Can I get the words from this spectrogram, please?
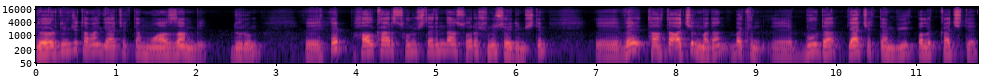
dördüncü tavan gerçekten muazzam bir durum. E, hep halka arz sonuçlarından sonra şunu söylemiştim. E, ve tahta açılmadan bakın e, burada gerçekten büyük balık kaçtı.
